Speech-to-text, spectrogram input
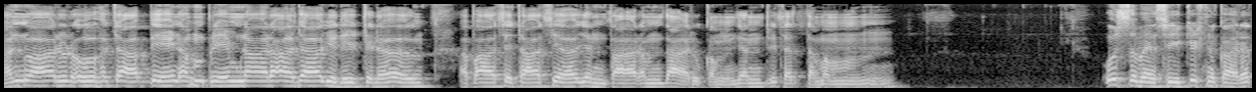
अन्वारोह चाप्येणम प्रेमणा राजा युधिष्ठिर अपास चास्य यंतारम दारुकम यंत्रितम उस समय श्री कृष्ण का रथ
